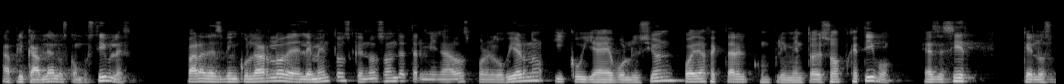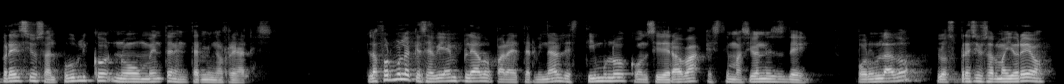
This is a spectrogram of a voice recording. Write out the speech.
aplicable a los combustibles, para desvincularlo de elementos que no son determinados por el gobierno y cuya evolución puede afectar el cumplimiento de su objetivo, es decir, que los precios al público no aumenten en términos reales. La fórmula que se había empleado para determinar el estímulo consideraba estimaciones de, por un lado, los precios al mayoreo,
